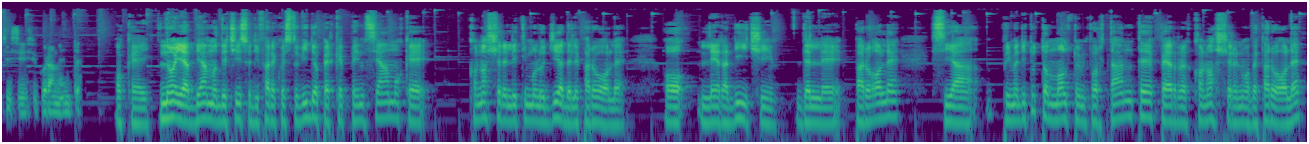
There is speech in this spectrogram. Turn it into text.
sì, sì, sicuramente. Ok, noi abbiamo deciso di fare questo video perché pensiamo che conoscere l'etimologia delle parole o le radici delle parole sia prima di tutto molto importante per conoscere nuove parole,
